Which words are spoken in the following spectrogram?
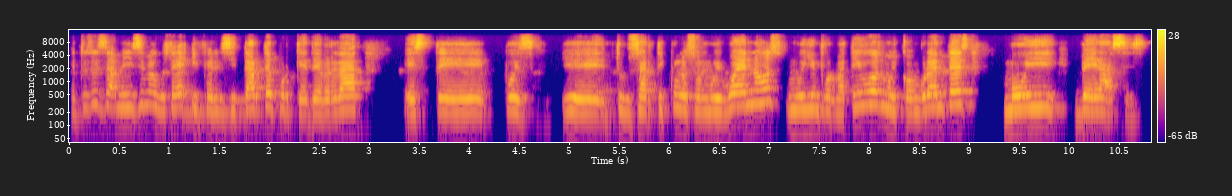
Entonces, a mí sí me gustaría y felicitarte porque de verdad, este, pues, eh, tus artículos son muy buenos, muy informativos, muy congruentes, muy veraces.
